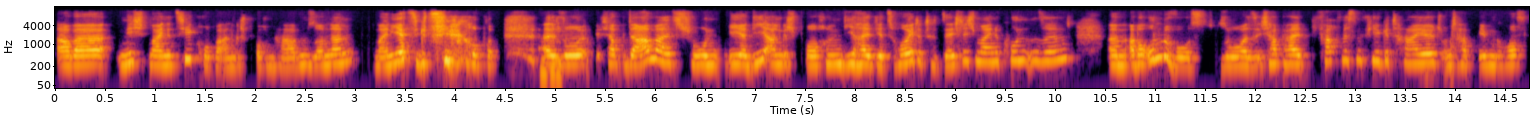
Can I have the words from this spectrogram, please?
aber nicht meine Zielgruppe angesprochen haben, sondern meine jetzige Zielgruppe. Also ich habe damals schon eher die angesprochen, die halt jetzt heute tatsächlich meine Kunden sind, ähm, aber unbewusst. So, also ich habe halt Fachwissen viel geteilt und habe eben gehofft,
